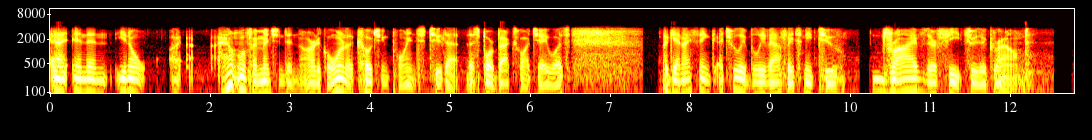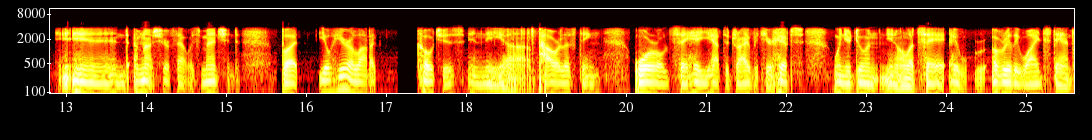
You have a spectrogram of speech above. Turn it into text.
And, and then you know I I don't know if I mentioned it in the article. One of the coaching points to that the sport back squat Jay was again, I think I truly believe athletes need to drive their feet through the ground. And I'm not sure if that was mentioned, but you'll hear a lot of coaches in the uh, powerlifting world say, "Hey, you have to drive with your hips when you're doing, you know, let's say a, a really wide stance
